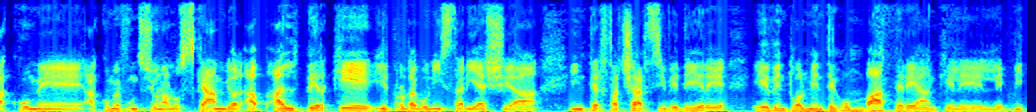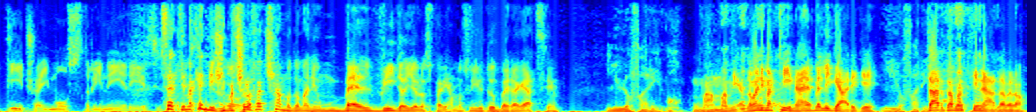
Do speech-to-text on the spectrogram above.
a come, a come funziona lo scambio, al perché il protagonista riesce a interfacciarsi, vedere e eventualmente combattere anche le, le BT, cioè i mostri neri. Senti, ma che dici? Ma ce lo facciamo domani un bel video, glielo spariamo su YouTube ai ragazzi? Lo faremo. Mamma mia, domani mattina, eh, belli carichi. Lo faremo. Tarda mattinata però,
